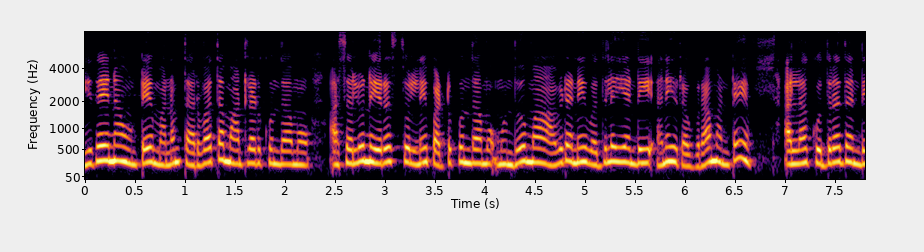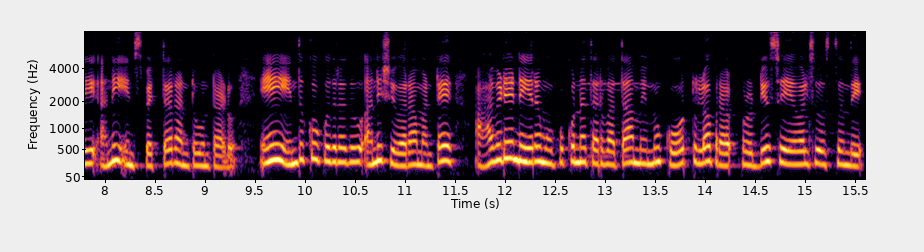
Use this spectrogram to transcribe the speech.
ఏదైనా ఉంటే మనం తర్వాత మాట్లాడుకుందాము అసలు నేరస్తుల్ని పట్టుకుందాము ముందు మా ఆవిడని వదిలేయండి అని రఘురామ్ అంటే అలా కుదరదండి అని ఇన్స్పెక్టర్ అంటూ ఉంటాడు. ఏ ఎందుకు కుదరదు? అని శివరాం అంటే ఆవిడే నేరం ఒప్పుకున్న తర్వాత మేము కోర్టులో ప్ర ప్రొడ్యూస్ చేయవలసి వస్తుంది.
